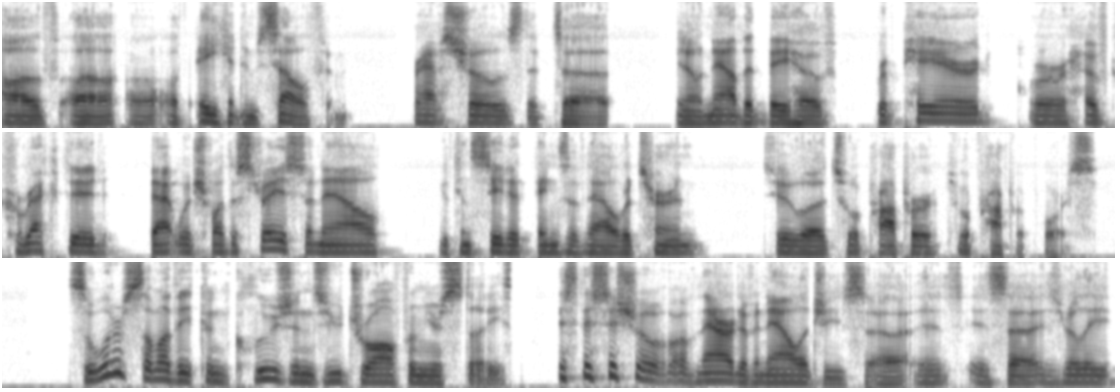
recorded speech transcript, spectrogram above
of of Achan himself. And perhaps shows that uh, you know now that they have repaired or have corrected that which went astray. So now you can see that things have now returned to uh, to a proper to a proper course. So, what are some of the conclusions you draw from your studies? This this issue of narrative analogies uh, is is uh, is really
